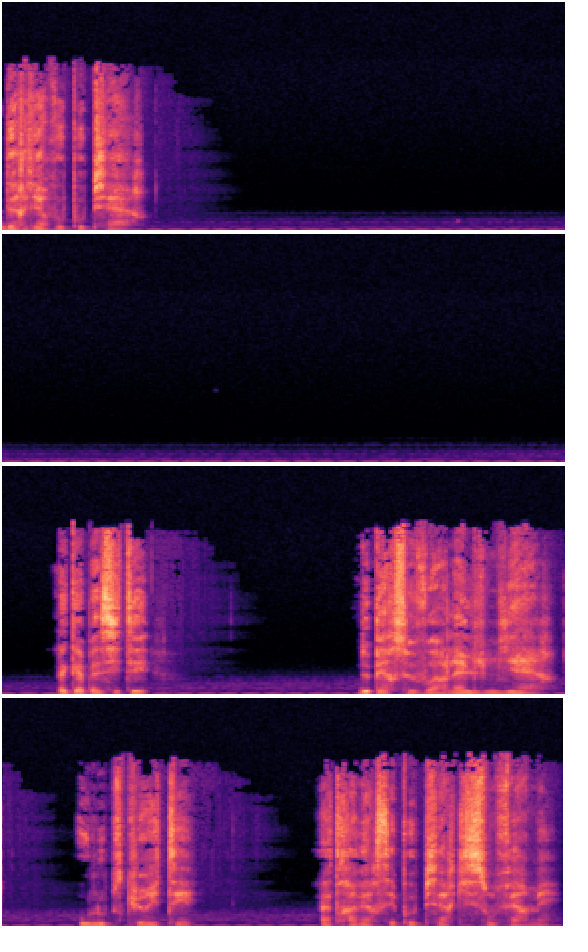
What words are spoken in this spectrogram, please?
derrière vos paupières. La capacité de percevoir la lumière ou l'obscurité à travers ces paupières qui sont fermées.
